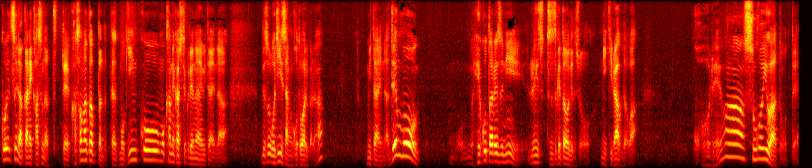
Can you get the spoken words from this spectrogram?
これそういうのは金貸すなっつって貸さなかったんだってもう銀行も金貸してくれないみたいなでそれおじいさんが断るからみたいな。でもへこたれずにレース続けたわけでしょ。ニキ・ラウダは。これはすごいわと思って。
